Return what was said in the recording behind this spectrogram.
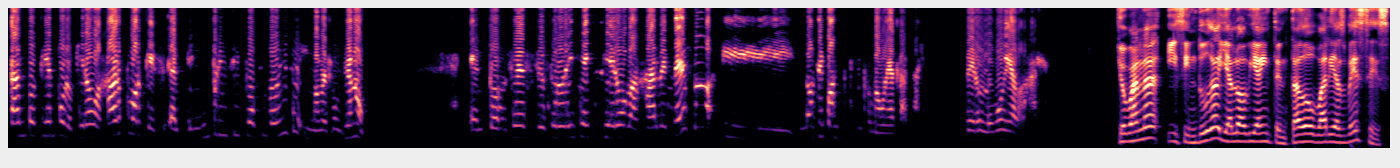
tanto tiempo lo quiero bajar porque en un principio así lo hice y no me funcionó. Entonces yo solo dije, quiero bajar de peso y no sé cuánto tiempo me voy a tratar, pero lo voy a bajar. Giovanna, y sin duda ya lo había intentado varias veces.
